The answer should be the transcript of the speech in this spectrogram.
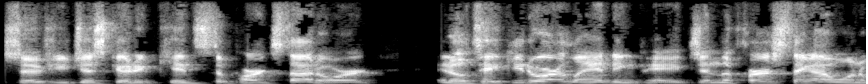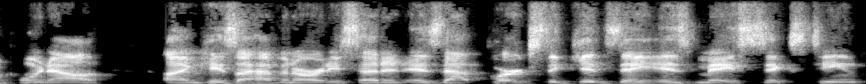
So if you just go to kidstoparks.org, it'll take you to our landing page. And the first thing I want to point out, uh, in case I haven't already said it, is that Parks to Kids Day is May 16th,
